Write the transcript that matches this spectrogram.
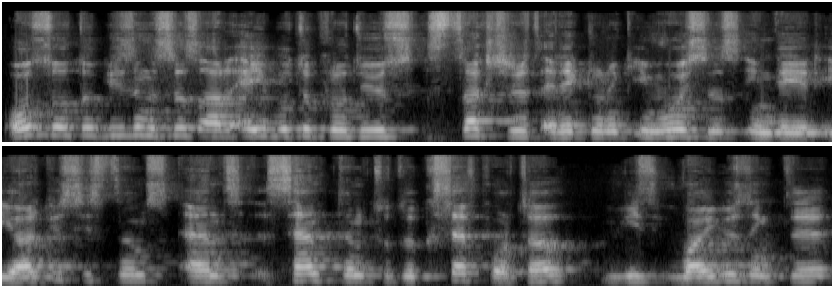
Also, the businesses are able to produce structured electronic invoices in their ERP systems and send them to the KSEF portal with, by using the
